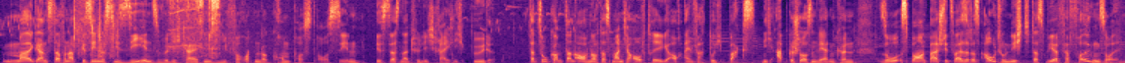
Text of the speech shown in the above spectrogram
Mal ganz davon abgesehen, dass die Sehenswürdigkeiten wie verrottender Kompost aussehen, ist das natürlich reichlich öde. Dazu kommt dann auch noch, dass manche Aufträge auch einfach durch Bugs nicht abgeschlossen werden können. So spawnt beispielsweise das Auto nicht, das wir verfolgen sollen.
